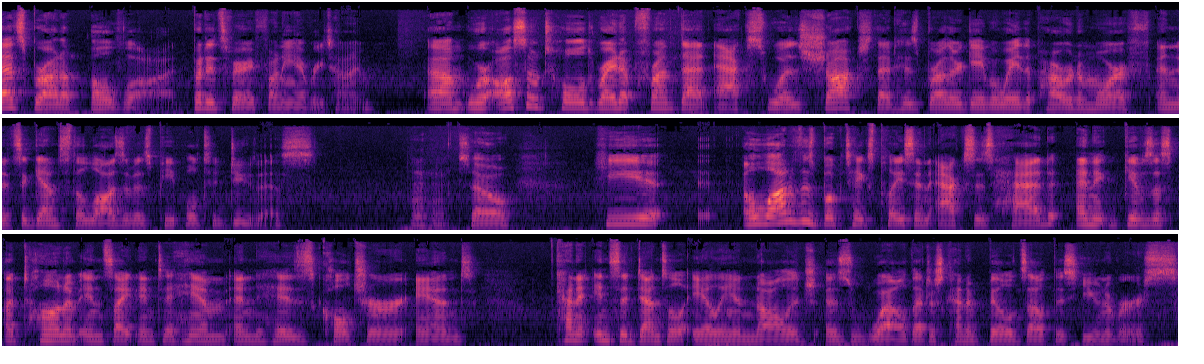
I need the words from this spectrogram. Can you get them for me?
That's brought up a lot, but it's very funny every time. Um, we're also told right up front that Ax was shocked that his brother gave away the power to morph, and it's against the laws of his people to do this. Mm-hmm. So, he. A lot of this book takes place in Ax's head, and it gives us a ton of insight into him and his culture and kind of incidental alien knowledge as well. That just kind of builds out this universe.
